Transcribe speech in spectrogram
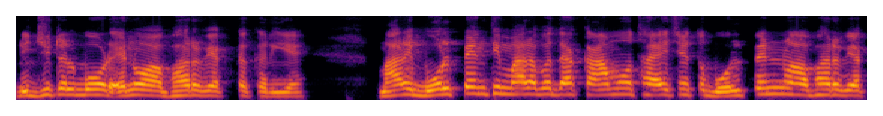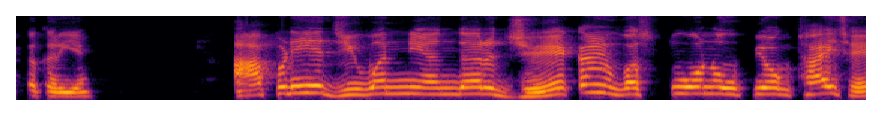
ડિજિટલ બોર્ડ, એનો આભાર વ્યક્ત કરીએ. મારી બોલપેનથી મારા બધા કામો થાય છે, તો બોલપેનનો આભાર વ્યક્ત કરીએ. આપણે જીવનની અંદર જે કાંઈ વસ્તુઓનો ઉપયોગ થાય છે,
